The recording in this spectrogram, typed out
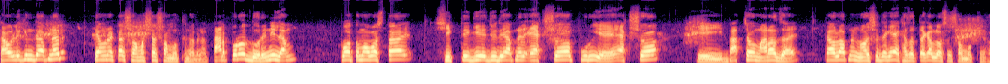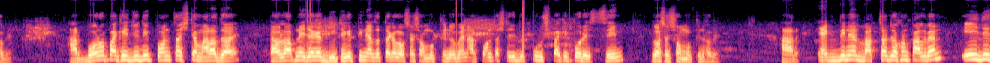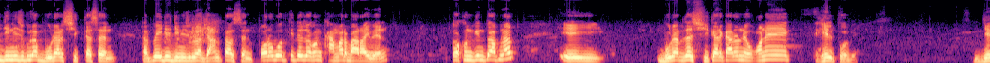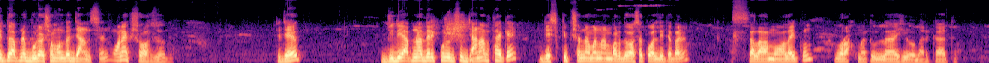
তাহলে কিন্তু আপনার তেমন একটা সমস্যার সম্মুখীন হবে না। তারপরও ধরে নিলাম, প্রথম অবস্থায় শিখতে গিয়ে যদি আপনার একশো পুরো একশো এই বাচ্চাও মারা যায়, তাহলে আপনার নয়শো থেকে এক হাজার টাকা লসের সম্মুখীন হবে। আর বড় পাখি যদি পঞ্চাশটা মারা যায়, তাহলে আপনি এই জায়গায় দুই থেকে তিন হাজার টাকা লসের সম্মুখীন হবেন, আর পঞ্চাশটা যদি পুরুষ পাখি পরে সেম লসের সম্মুখীন হবে। আর একদিনের বাচ্চা যখন পালবেন, এই যে জিনিসগুলো বুড়ার শিখতেছেন তারপর এই যে জিনিসগুলো জানতেছেন, পরবর্তীতে যখন খামার বাড়াইবেন, তখন কিন্তু আপনার এই বুড়ারদের শিকার কারণে অনেক হেল্প হবে। যেহেতু আপনি বুড়ার সম্বন্ধে জানছেন, অনেক সহজ হবে। তো যাই হোক, যদি আপনাদের কোনো কিছু জানার থাকে ডিসক্রিপশনে আমার নাম্বার দেওয়া আছে কল দিতে পারেন। আসসালামু আলাইকুম ওরহমতুল্লাহি ওবরকাতুহ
